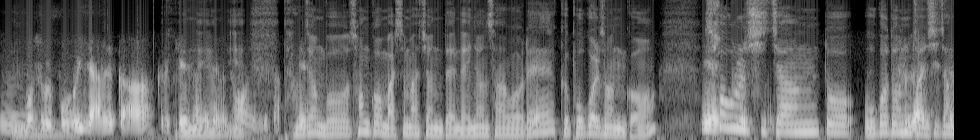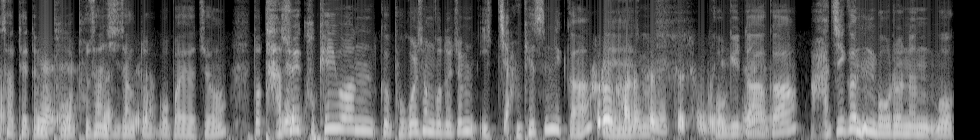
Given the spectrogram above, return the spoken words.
음, 모습을 보이지 않을까 그렇게 예상이 그러네요. 되는 예. 상황입니다. 당장 뭐 선거 말씀하셨는데 내년 4월에 그 보궐선거 예, 예, 서울시장 또 오거돈 전 부산시장. 시장 사태 때문에 예, 부, 예, 부산시장 또 맞습니다. 뽑아야죠. 또 다수의 예. 국회의원 그 보궐선거도 좀 있지 않겠습니까? 그런 예, 가능성이 있죠 충분히. 거기다가 아직은 모르는 뭐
